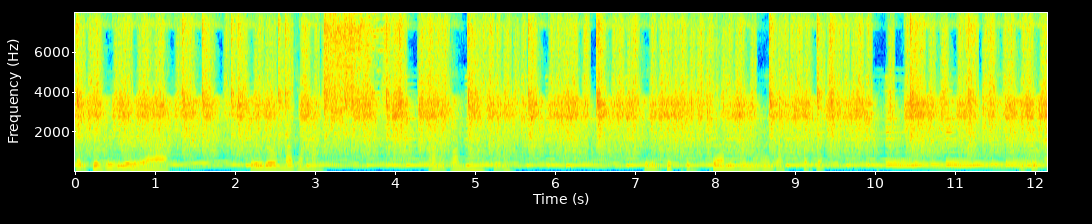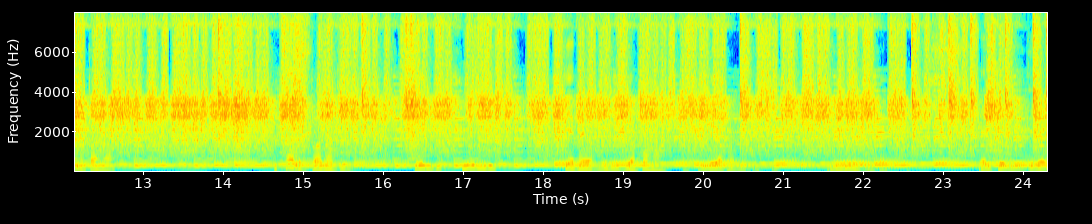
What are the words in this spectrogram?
Herkes ölüyor ya. Böyle olmaz ama. Yanık anlamış olur. Beni çok kırıştığını anlamam da. Çok yok. Bir tekme daha. Tutarız lan hadi. Yendik, yendik. Geber henüz yapamam. Niye yapamıyorum? Niye burada? Herkes yediler.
